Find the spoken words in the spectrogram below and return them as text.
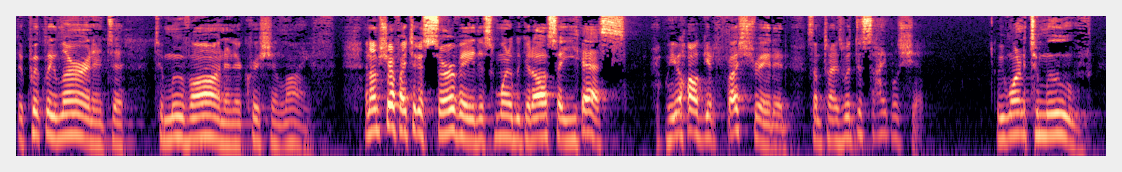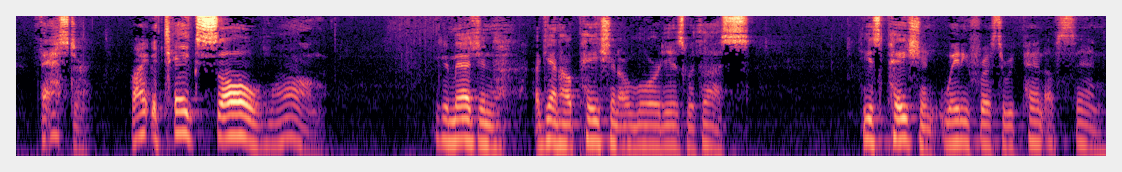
to quickly learn and to, to move on in their Christian life. And I'm sure if I took a survey this morning, we could all say, yes, we all get frustrated sometimes with discipleship. We want it to move faster, right? It takes so long. You can imagine, again, how patient our Lord is with us. He is patient, waiting for us to repent of sin,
